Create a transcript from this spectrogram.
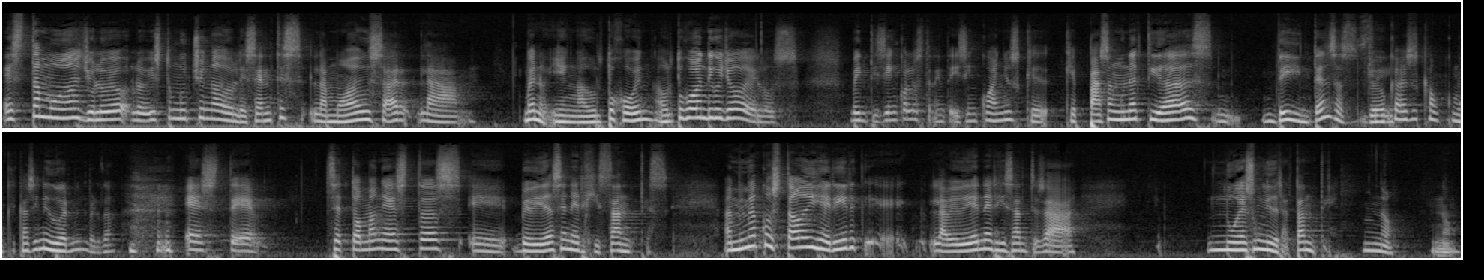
esta moda, yo lo, lo he visto mucho en adolescentes, la moda de usar la, bueno, y en adulto joven, adulto joven digo yo, de los 25 a los 35 años, que, que pasan unas actividades de intensas. Yo veo que a veces como, que casi ni duermen, ¿verdad? este, se toman estas eh, bebidas energizantes. A mí me ha costado digerir eh, la bebida energizante, o sea, no es un hidratante. No. No.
